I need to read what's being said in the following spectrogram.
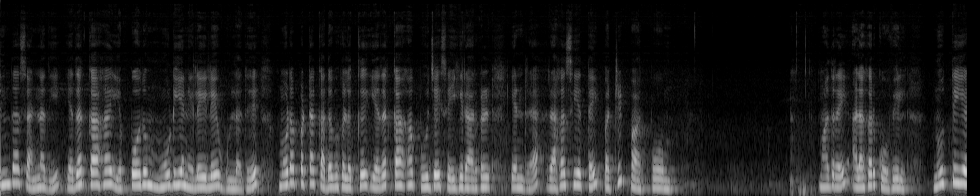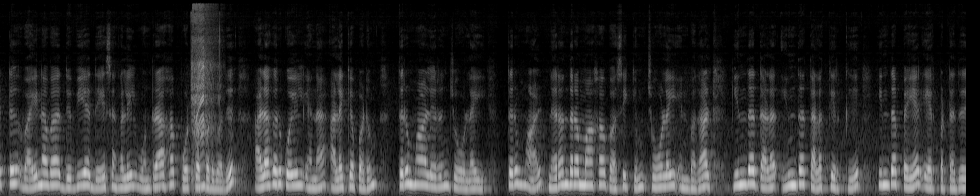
இந்த சன்னதி எதற்காக எப்போதும் மூடிய நிலையிலே உள்ளது? மூடப்பட்ட கதவுகளுக்கு எதற்காக பூஜை செய்கிறார்கள்? என்ற ரகசியத்தை பற்றி பார்ப்போம். மதுரை அழகர் கோவில். நூற்றி எட்டு வைணவ திவ்ய தேசங்களில் ஒன்றாக போற்றப்படுவது அழகர் கோயில் என அழைக்கப்படும் திருமாலிருஞ்சோலை. திருமால் நிரந்தரமாக வசிக்கும் சோலை என்பதால் இந்த தல இந்த தலத்திற்கு இந்த பெயர் ஏற்பட்டது.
